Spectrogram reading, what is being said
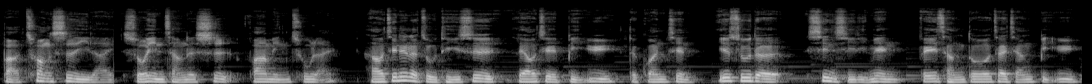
把创世以来所隐藏的事发明出来。好，今天的主题是了解比喻的关键。耶稣的信息里面非常多在讲比喻。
